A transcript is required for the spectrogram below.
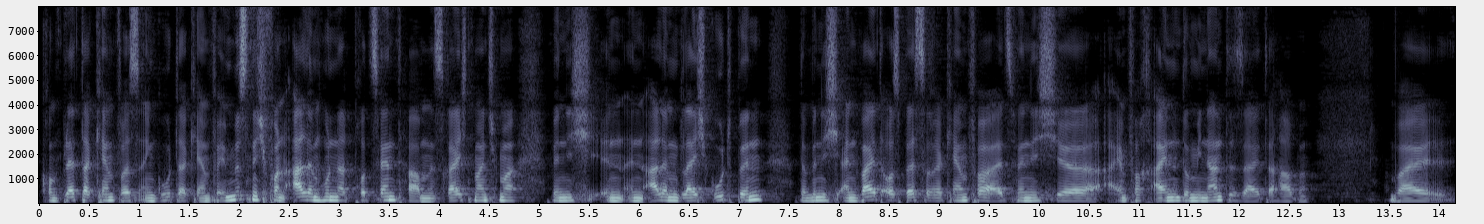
kompletter Kämpfer ist ein guter Kämpfer. Ihr müsst nicht von allem 100% haben. Es reicht manchmal, wenn ich in, in allem gleich gut bin, dann bin ich ein weitaus besserer Kämpfer, als wenn ich äh, einfach eine dominante Seite habe. Weil,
